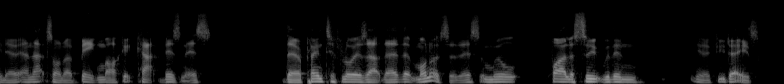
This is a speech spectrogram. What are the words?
you know, and that's on a big market cap business. There are plenty of lawyers out there that monitor this and will file a suit within, you know, a few days,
